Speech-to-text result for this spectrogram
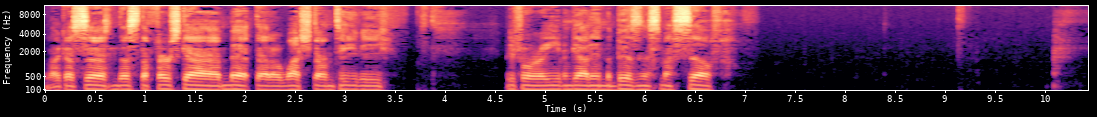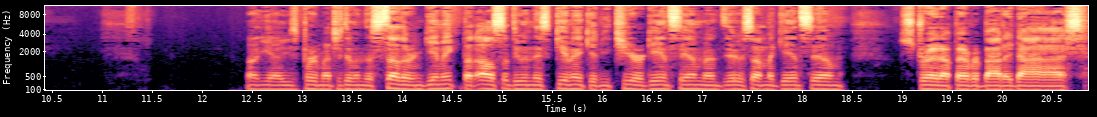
like I said, that's the first guy I met that I watched on TV before I even got in the business myself. But yeah, he's pretty much doing the Southern gimmick, but also doing this gimmick if you cheer against him and do something against him, straight up everybody dies.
